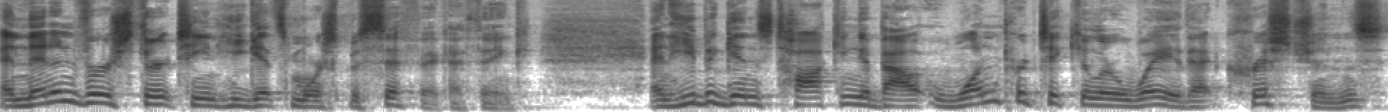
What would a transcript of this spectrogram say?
And then in verse 13, he gets more specific, I think. And he begins talking about one particular way that Christians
